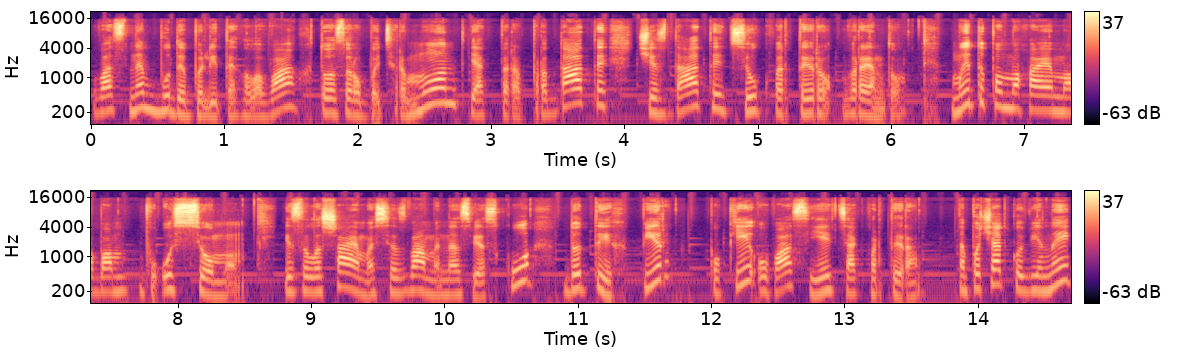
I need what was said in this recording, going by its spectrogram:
у вас не буде боліти голова, хто зробить ремонт, як перепродати чи здати цю квартиру в оренду. Ми допомагаємо вам в усьому і залишаємося з вами на зв'язку до тих пір, поки у вас є ця квартира. На початку війни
